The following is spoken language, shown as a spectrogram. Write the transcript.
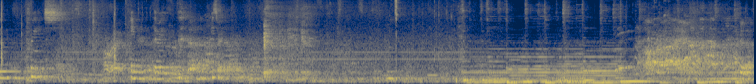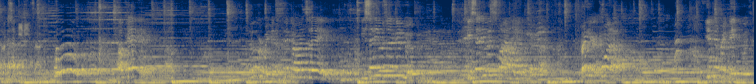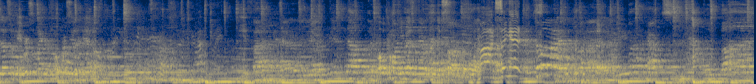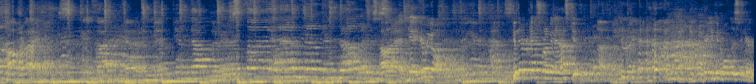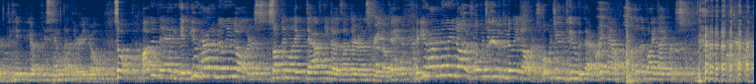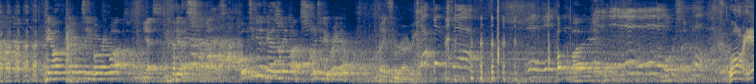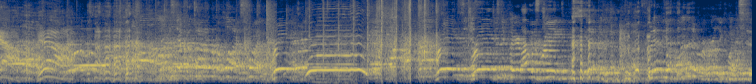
to preach. All right. In the right. He's right. If you had a million dollars, what would you do with the million dollars? What would you do with that right now, other than buy diapers? Pay off the diapers that you've already bought. Yes. Yes. What would you do if you had a million bucks? What would you do right now? Ferrari. Oh, Help to buy a motorcycle. Oh, yeah! Yeah! Step to round of applause. Come on. Rigged. Rigged. Just declare That was rigged. Would that be a Honda or a Harley? Come on, just to,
